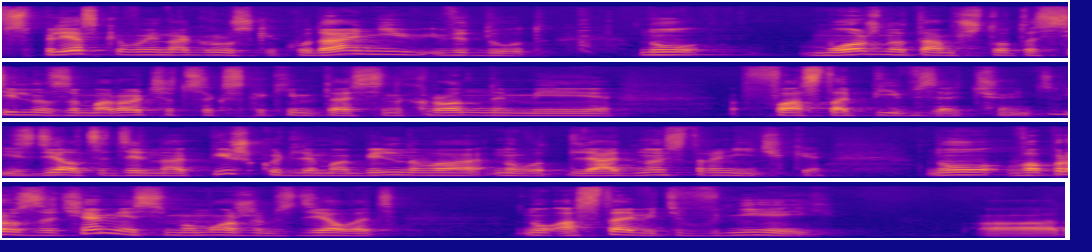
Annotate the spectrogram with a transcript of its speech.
всплесковые нагрузки, куда они ведут? Ну, можно там что-то сильно заморочиться с какими-то асинхронными fast API взять что-нибудь и сделать отдельную API для мобильного, ну вот для одной странички. Но вопрос, зачем, если мы можем сделать, ну, оставить в ней э,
